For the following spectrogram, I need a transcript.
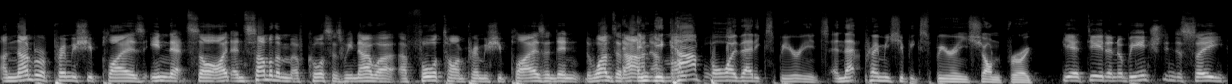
a number of premiership players in that side, and some of them, of course, as we know, are, are four-time premiership players, and then the ones that aren't. And you are can't buy that experience, and that premiership experience shone through. Yeah, it did, and it'll be interesting to see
